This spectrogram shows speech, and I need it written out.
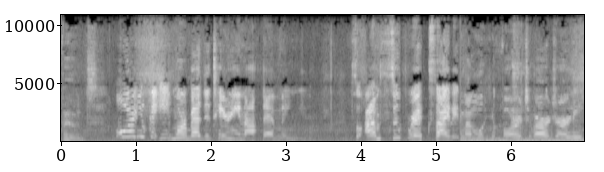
foods. Or you could eat more vegetarian off that menu. So I'm super excited. I'm looking forward to our journey.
